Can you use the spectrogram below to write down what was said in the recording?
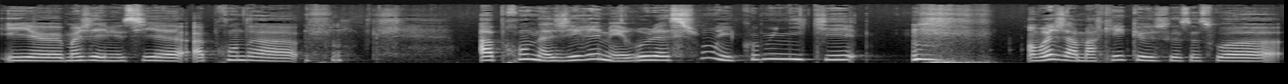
Et euh, moi, j'ai mis aussi euh, apprendre à apprendre à gérer mes relations et communiquer. en vrai, j'ai remarqué que que ce soit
